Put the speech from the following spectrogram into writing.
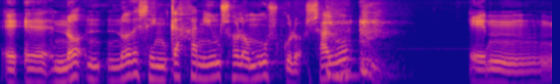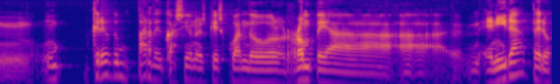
Eh, eh, no no desencaja ni un solo músculo salvo en un- creo que un par de ocasiones que es cuando rompe a- a- en ira, pero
